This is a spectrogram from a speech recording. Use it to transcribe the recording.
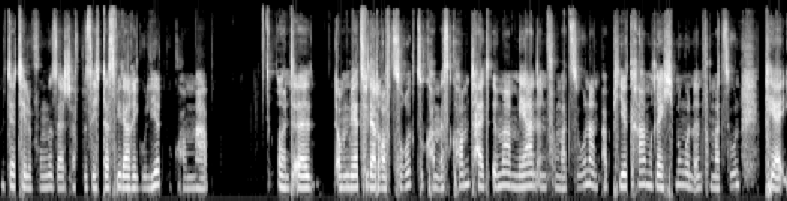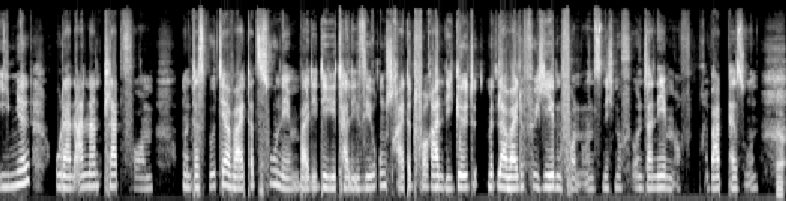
mit der Telefongesellschaft, bis ich das wieder reguliert bekommen habe. Und äh, um jetzt wieder darauf zurückzukommen, es kommt halt immer mehr an Informationen, an Papierkram, Rechnungen und Informationen per E-Mail oder an anderen Plattformen. Und das wird ja weiter zunehmen, weil die Digitalisierung schreitet voran. Die gilt mittlerweile für jeden von uns, nicht nur für Unternehmen, auch für Privatpersonen. Ja.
